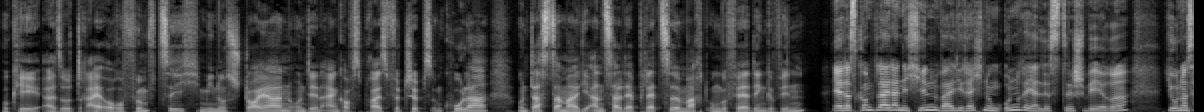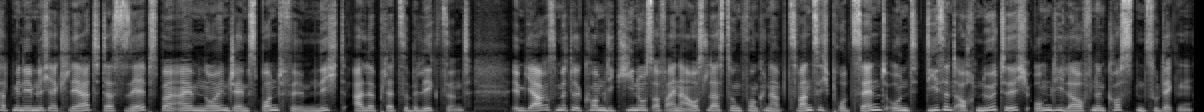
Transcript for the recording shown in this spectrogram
Okay, also 3,50 Euro minus Steuern und den Einkaufspreis für Chips und Cola und das da mal die Anzahl der Plätze macht ungefähr den Gewinn? Ja, das kommt leider nicht hin, weil die Rechnung unrealistisch wäre. Jonas hat mir nämlich erklärt, dass selbst bei einem neuen James Bond-Film nicht alle Plätze belegt sind. Im Jahresmittel kommen die Kinos auf eine Auslastung von knapp 20 Prozent und die sind auch nötig, um die laufenden Kosten zu decken.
